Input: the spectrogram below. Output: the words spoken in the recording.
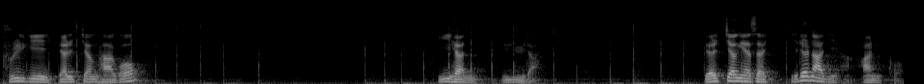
불기 멸정하고 이현 유유라. 멸정에서 일어나지 않고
